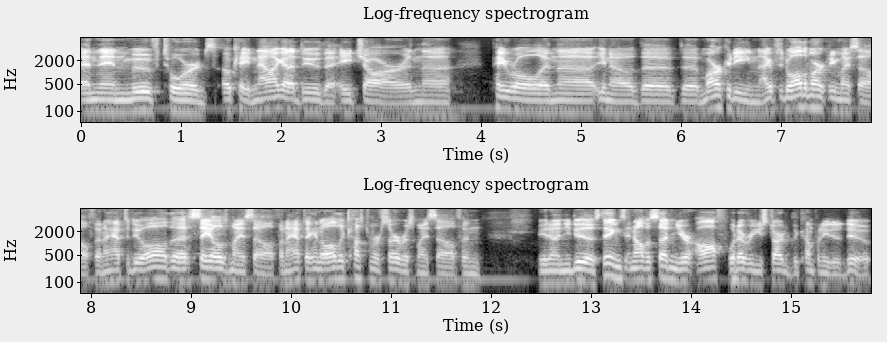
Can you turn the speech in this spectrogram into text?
and then move towards okay now i got to do the hr and the payroll and the you know the the marketing i have to do all the marketing myself and i have to do all the sales myself and i have to handle all the customer service myself and you know and you do those things and all of a sudden you're off whatever you started the company to do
